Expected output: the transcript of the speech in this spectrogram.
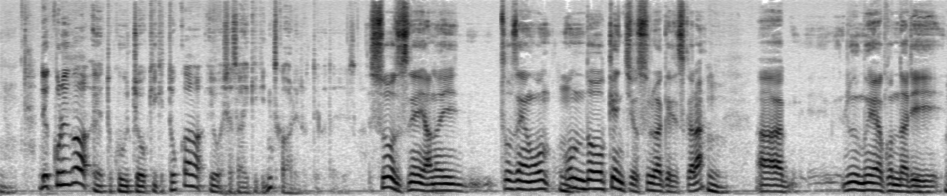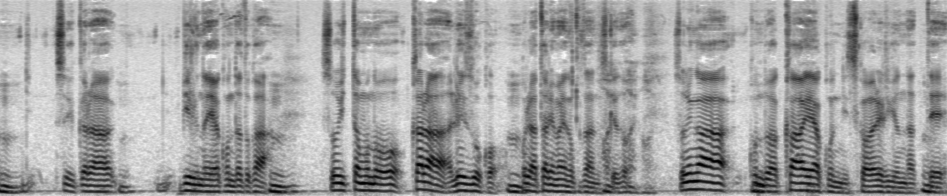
うん、でこれが、えーと、空調機器とか要は車載機器に使われるという形ですか？そうですね。あの当然温度検知をするわけですから、うん、あルームエアコンなり、うん、それからビルのエアコンだとか、うん、そういったものから冷蔵庫、これ当たり前のことなんですけど、はいはいはい、それが今度はカーエアコンに使われるようになって、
